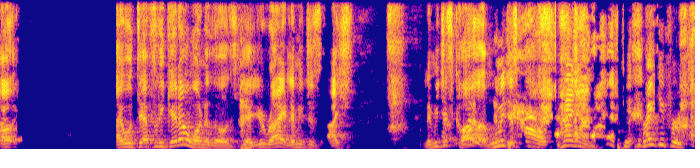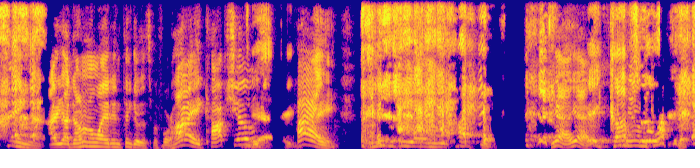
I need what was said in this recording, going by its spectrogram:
I, I'll- I will definitely get on one of those. Yeah, you're right. Let me just. I. Sh- let me just call him. Let me just call. Hang on. Thank you for saying that. I, I don't know why I didn't think of this before. Hi, cop shows. Yeah. Hi. You need to be on your cop show. Yeah, yeah. Hey, cop me on the shows. cop show.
